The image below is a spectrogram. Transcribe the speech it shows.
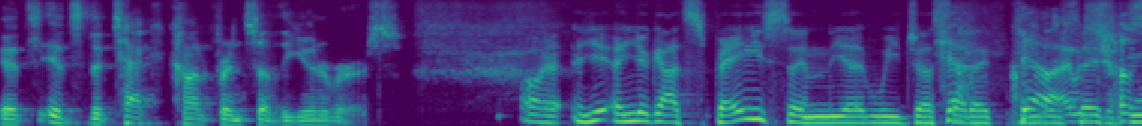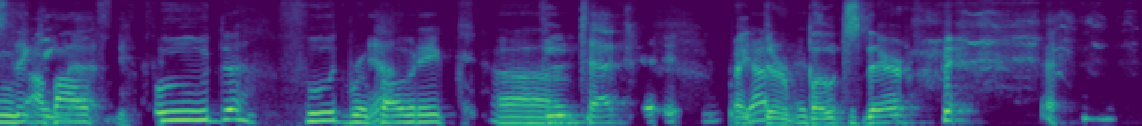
It's it's the tech conference of the universe. Oh, yeah, and you, got space, and yeah, we just had Yeah, a yeah, I was just conversation thinking about that. food, food, robotic, uh, Food tech, right? yeah, there are boats there,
